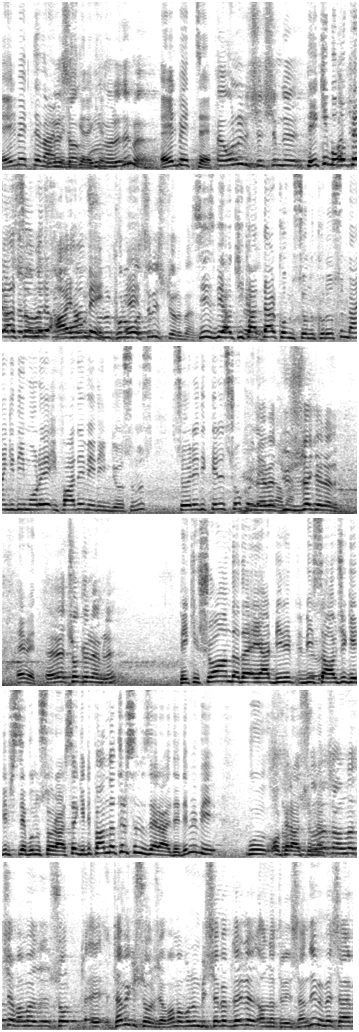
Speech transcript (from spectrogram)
Elbette Bunun, vermeniz hesap- gerekir. bunun öyle değil mi? Elbette. E, onun için şimdi Peki bu operasyonları Araştırma Ayhan Bey Komisyonu'nun kurulmasını evet, istiyorum ben. Siz bir hakikatler komisyonu kurulsun ben gideyim oraya ifade vereyim diyorsunuz. Söyledikleriniz çok önemli evet ama. yüz yüze gelelim. Evet. Evet çok önemli. Peki şu anda da eğer biri bir savcı gelip size bunu sorarsa gidip anlatırsınız herhalde değil mi bir bu operasyonu? Sorarsa anlatacağım ama sor, e, tabii ki soracağım ama bunun bir sebepleriyle anlatır insan değil mi? Mesela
